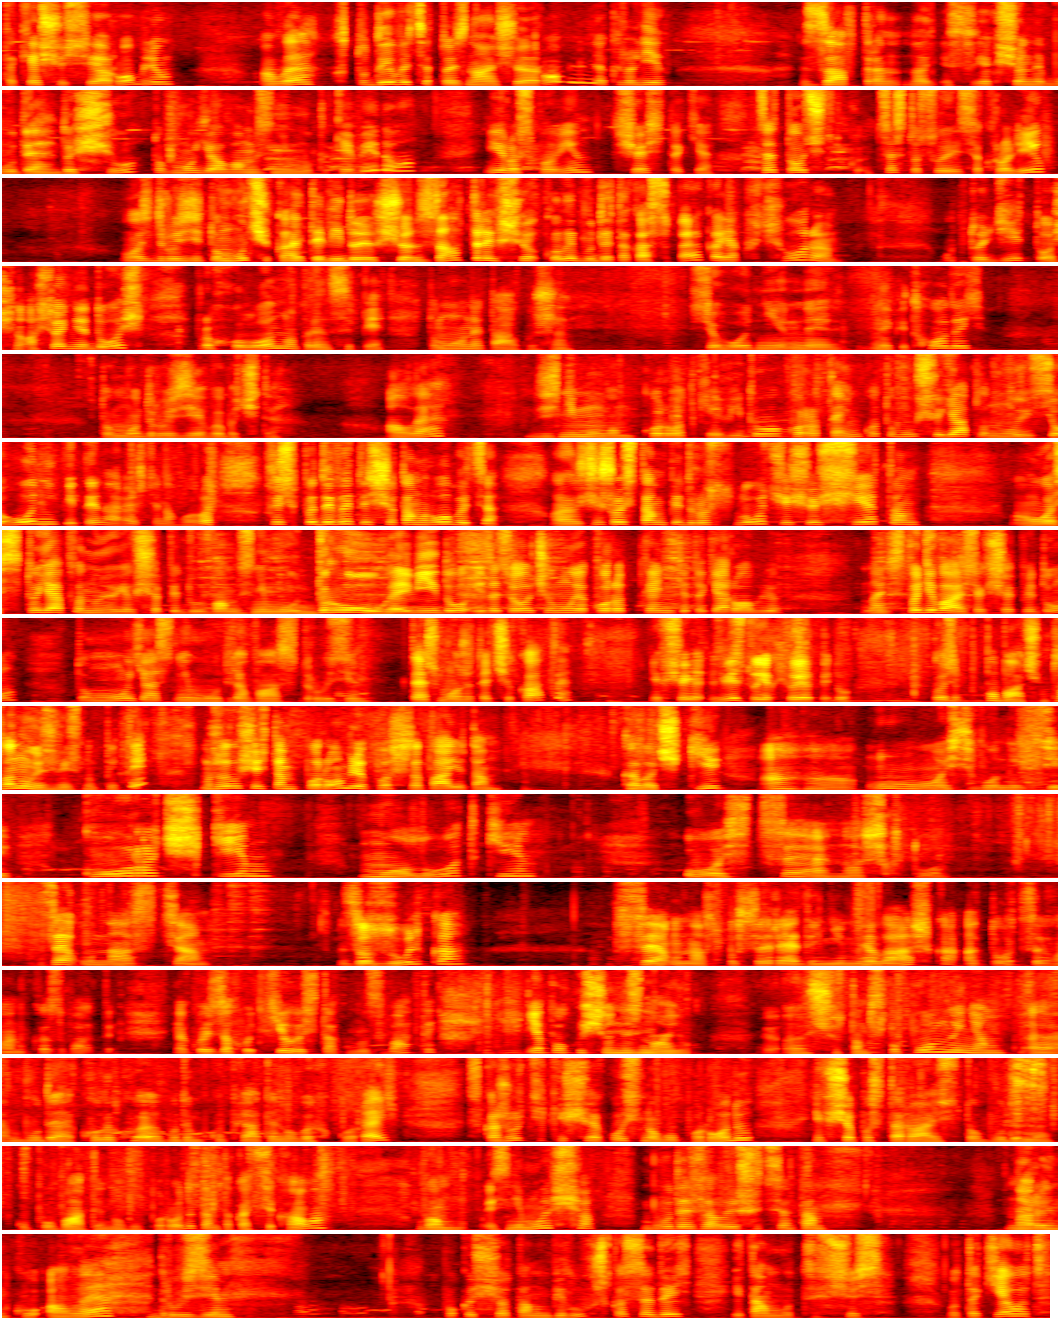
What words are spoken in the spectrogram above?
таке щось я роблю. Але хто дивиться, той знає, що я роблю для кролів. Завтра, якщо не буде дощу, тому я вам зніму таке відео і розповім щось таке. Це точно це стосується кролів. Ось, друзі, тому чекайте відео, якщо завтра, якщо коли буде така спека, як вчора, от тоді точно. А сьогодні дощ прохолодно, в принципі, тому не так уже. Сьогодні не, не підходить. Тому, друзі, вибачте. Але зніму вам коротке відео, коротенько, тому що я планую сьогодні піти нарешті на город. Щось подивитися, що там робиться, е, чи щось там підросло, чи щось ще там. Ось, то я планую, якщо піду, вам зніму друге відео. І за цього, чому я коротеньке таке роблю. Сподіваюся, якщо піду, тому я зніму для вас, друзі. Теж можете чекати. Якщо я, звісно, якщо я піду, Побачимо. Планую, звісно, піти. Можливо, щось там пороблю, посипаю там кабачки. Ага, ось вони ці курочки, молотки. Ось це у нас хто? Це у нас ця зозулька. Це у нас посередині милашка, а то циганка звати. Якось захотілося так назвати. Я поки що не знаю, е, що там з поповненням е, буде, коли е, будемо купляти нових курей. Скажу тільки, що якусь нову породу. Якщо постараюсь, то будемо купувати нову породу. Там така цікава. Вам зніму, що буде залишиться там на ринку. Але, друзі. Поки що там білушка сидить, і там от щось от таке от.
